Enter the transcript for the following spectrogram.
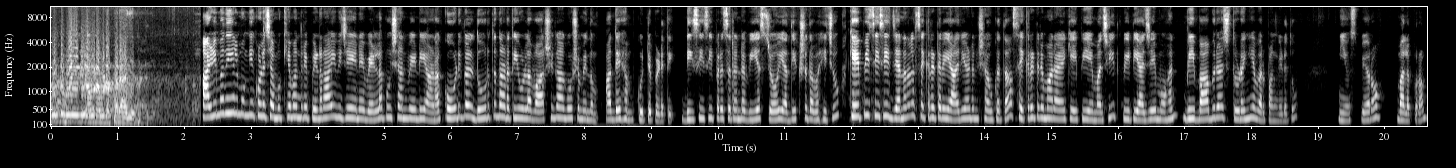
കൊണ്ടുപോയെങ്കിൽ അവർ അവിടെ പരാജയപ്പെട്ടു. അഴിമതിയിൽ മുങ്ങിക്കുളിച്ച മുഖ്യമന്ത്രി പിണറായി വിജയനെ വെള്ളപൂശാൻ വേണ്ടിയാണ് കോടികൾ ദൂർത്ത് നടത്തിയുള്ള വാർഷികാഘോഷമെന്നും അദ്ദേഹം കുറ്റപ്പെടുത്തി. D C C president V S Joy അധ്യക്ഷത വഹിച്ചു. K P C C general secretary Aryadan Shoukath സെക്രട്ടറിമാരായ K P A Majeed P T Ajay Mohan V Baburaj തുടങ്ങിയവർ പങ്കെടുത്തു. News bureau Malappuram.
